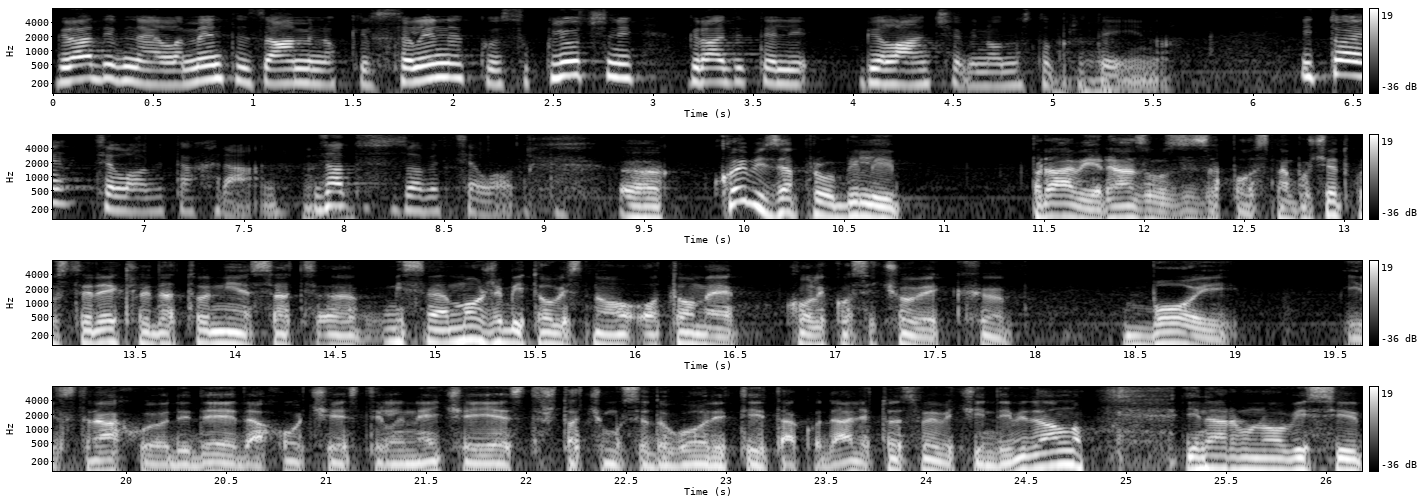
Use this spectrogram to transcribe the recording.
gradivne elemente za aminokiseline koji su ključni graditelji bjelančevina, odnosno proteina. I to je cjelovita hrana. Zato se zove cjelovita. E, koji bi zapravo bili pravi razlozi za post? Na početku ste rekli da to nije sad, e, mislim, može biti ovisno o tome koliko se čovjek e, boji i strahuje od ideje da hoće jest ili neće jest, što će mu se dogoditi i tako dalje. To je sve već individualno i naravno ovisi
